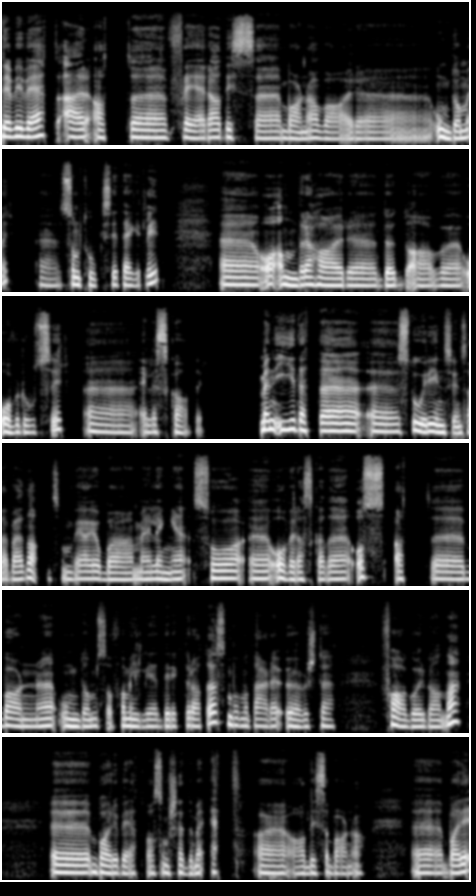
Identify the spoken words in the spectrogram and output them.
Det vi vet, er at uh, flere av disse barna var uh, ungdommer uh, som tok sitt eget liv, og andre har dødd av overdoser eller skader. Men i dette store innsynsarbeidet, som vi har jobba med lenge, så overraska det oss at Barne-, ungdoms- og familiedirektoratet, som på en måte er det øverste fagorganet, Eh, bare vet hva som skjedde med ett eh, av disse barna. Eh, bare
